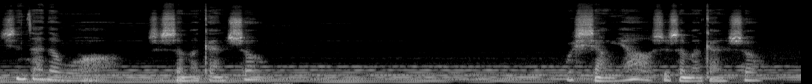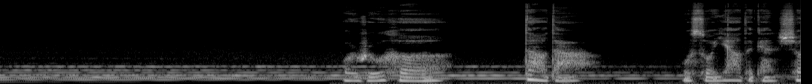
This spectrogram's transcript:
现在的我是什么感受？我想要是什么感受？我如何？到达我所要的感受，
